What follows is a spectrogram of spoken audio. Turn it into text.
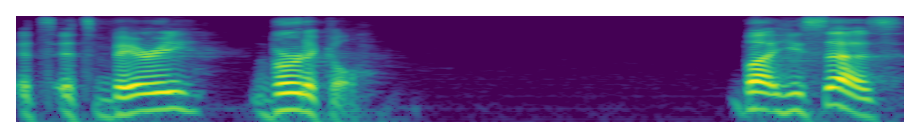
it's, it's very vertical. But he says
